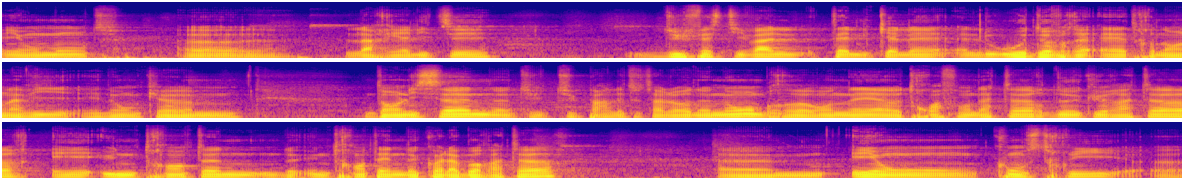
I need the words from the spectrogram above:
et on monte la réalité du festival telle qu'elle est ou devrait être dans la vie. Et donc dans Listen, tu, parlais tout à l'heure de nombre, on est trois fondateurs, deux curateurs et de, une trentaine de collaborateurs. Euh, et on construit, euh,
